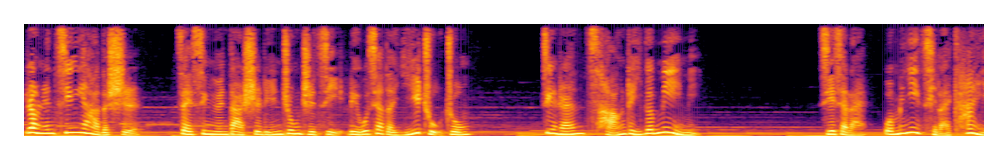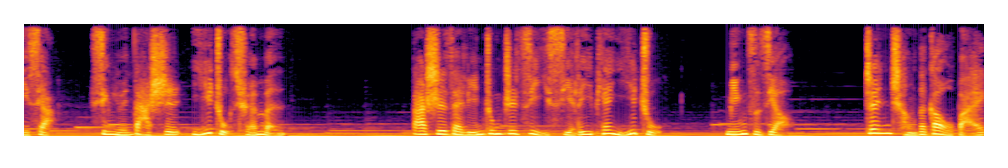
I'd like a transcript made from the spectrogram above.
让人惊讶的是，在星云大师临终之际留下的遗嘱中。竟然藏着一个秘密。接下来，我们一起来看一下星云大师遗嘱全文。大师在临终之际写了一篇遗嘱，名字叫《真诚的告白》。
